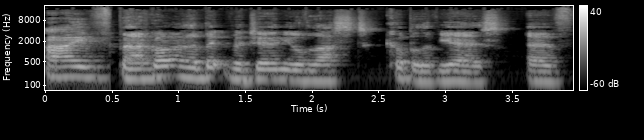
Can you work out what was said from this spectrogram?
I've, I've gone on a bit of a journey over the last couple of years of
